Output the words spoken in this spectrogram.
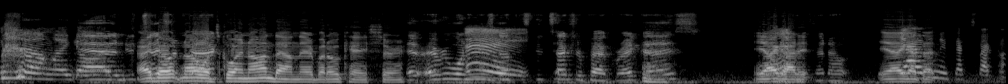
oh my god. I don't know what's going on down there, but okay, sir. E- Everyone here's got Hey. this new texture pack, right, guys? Yeah, I got it. Cut out. Yeah, I yeah, got I have that a new text back on.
